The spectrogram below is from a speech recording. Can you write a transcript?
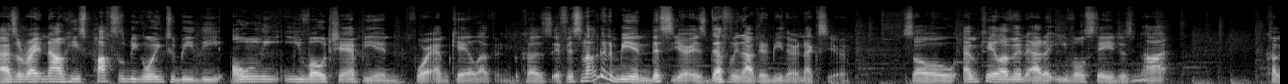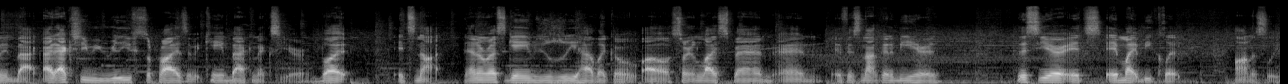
as of right now, he's possibly going to be the only Evo champion for MK11 because if it's not going to be in this year, it's definitely not going to be there next year. So MK11 at an Evo stage is not coming back. I'd actually be really surprised if it came back next year, but it's not. NRS games usually have like a, a certain lifespan, and if it's not going to be here this year, it's it might be clipped. Honestly,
